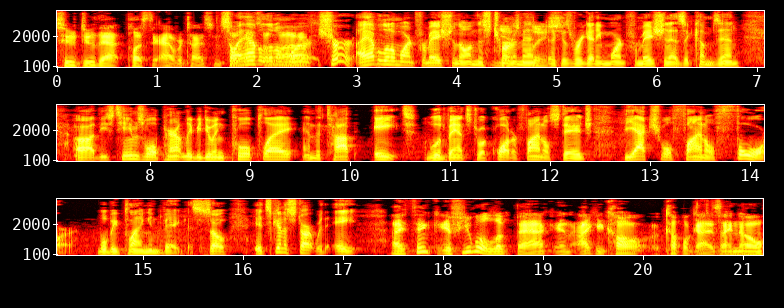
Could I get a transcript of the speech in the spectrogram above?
to do that plus the advertising? So, I have a little lot more. of- sure, I have a little more information on this tournament please. because we're getting more information as it comes in. Uh, these teams will apparently be doing pool play, and the top eight will advance to a quarterfinal stage. The actual final four will be playing in Vegas. So it's going to start with eight. I think if you will look back, and I can call a couple guys I know,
